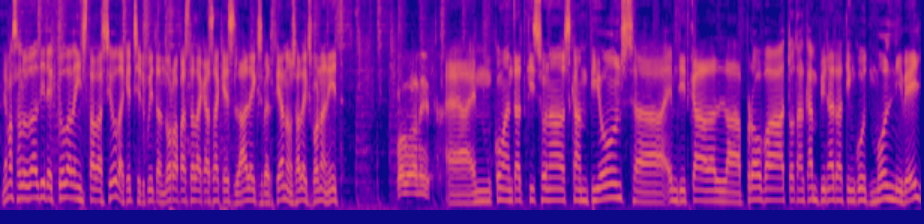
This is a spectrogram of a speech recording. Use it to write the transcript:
Anem a saludar el director de la instal·lació d'aquest circuit Andorra Pas de la Casa, que és l'Àlex Bercianos. Àlex, bona nit. Molt bona nit. Eh, hem comentat qui són els campions, eh, hem dit que la prova, tot el campionat ha tingut molt nivell,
